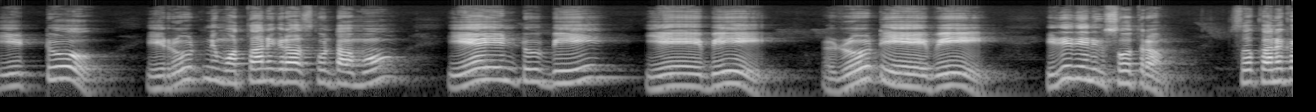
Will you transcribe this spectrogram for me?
ఈ టూ ఈ రూట్ని మొత్తానికి రాసుకుంటాము. A into B A B root A B ఇది దీనికి సూత్రం. సో కనుక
